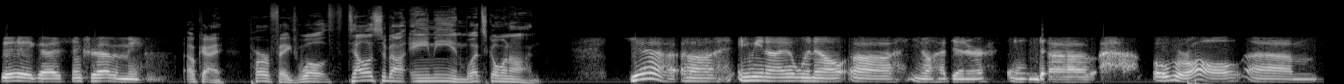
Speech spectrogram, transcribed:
Hey guys, thanks for having me. Okay, perfect. Well, tell us about Amy and what's going on. Yeah, uh, Amy and I went out, uh, you know, had dinner, and uh, overall, um,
